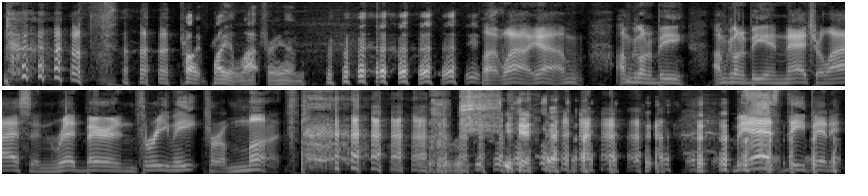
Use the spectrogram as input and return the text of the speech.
probably probably a lot for him. like, wow, yeah, I'm I'm gonna be I'm gonna be in natural ice and red baron three meat for a month. be ass deep in it.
